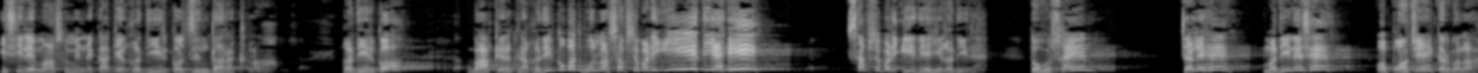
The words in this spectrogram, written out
इसीलिए मासूमिन ने कहा कि गदीर को ज़िंदा रखना। गदीर को बाकी रखना गदीर को मत भूलना, सबसे बड़ी ईद यही, सबसे बड़ी ईद यही गदीर है। तो हुसैन चले हैं मदीने से और पहुँचे हैं करबला।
